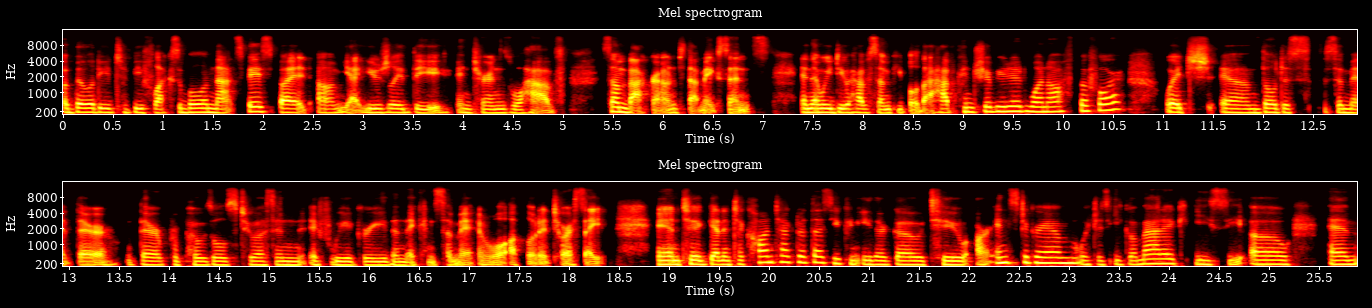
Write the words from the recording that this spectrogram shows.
ability to be flexible in that space. But um, yeah, usually the interns will have some background that makes sense. And then we do have some people that have contributed one off before, which um, they'll just submit their their proposals to us. And if we agree, then they can submit and we'll upload it to our site. And to get into contact with us, you can either go to our Instagram, which is Ecomadic, E C O M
